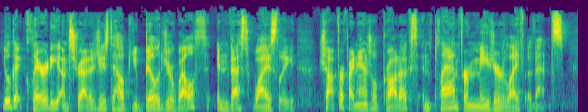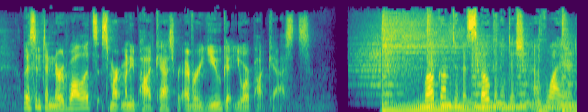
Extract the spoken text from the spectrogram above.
You'll get clarity on strategies to help you build your wealth, invest wisely, shop for financial products, and plan for major life events. Listen to NerdWallet's Smart Money Podcast wherever you get your podcasts. Welcome to the spoken edition of Wired.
